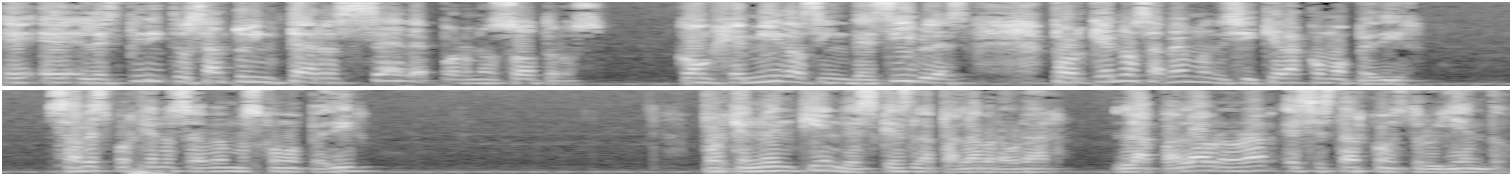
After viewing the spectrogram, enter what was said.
eh, el Espíritu Santo intercede por nosotros con gemidos indecibles, ¿por qué no sabemos ni siquiera cómo pedir? ¿Sabes por qué no sabemos cómo pedir? Porque no entiendes qué es la palabra orar. La palabra orar es estar construyendo.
